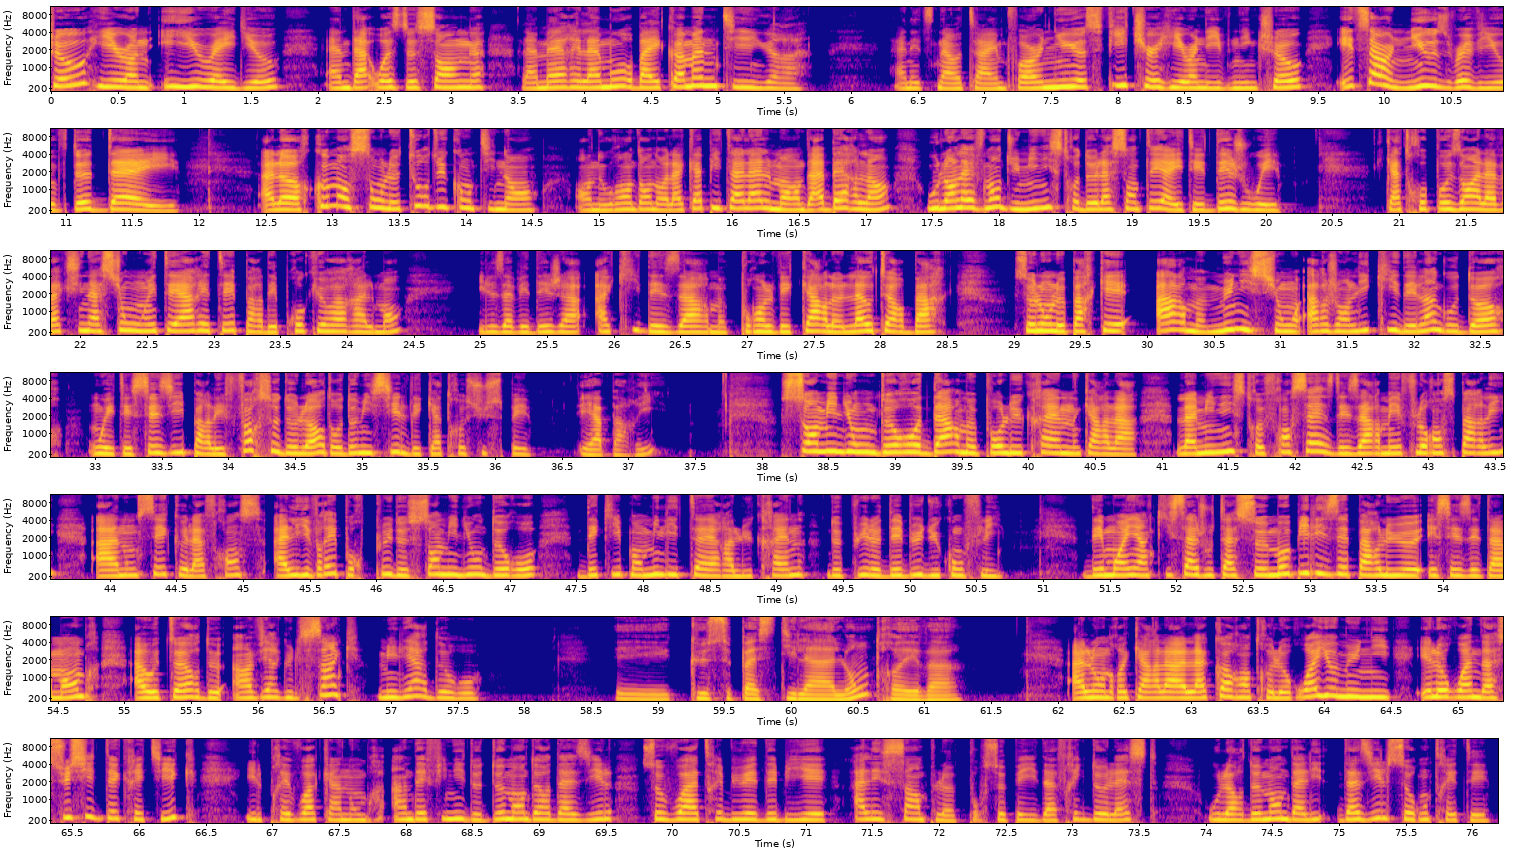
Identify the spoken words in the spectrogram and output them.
show here on EU Radio, and that was the song La Mer et l'amour by Common Tigre. And it's now time for our New Year's feature here on the evening show. It's our news review of the day. Alors, commençons le tour du continent en nous rendant dans la capitale allemande, à Berlin, où l'enlèvement du ministre de la Santé a été déjoué. Quatre opposants à la vaccination ont été arrêtés par des procureurs allemands. Ils avaient déjà acquis des armes pour enlever Karl Lauterbach. Selon le parquet, armes, munitions, argent liquide et lingots d'or ont été saisis par les forces de l'ordre au domicile des quatre suspects. Et à Paris? 100 millions d'euros d'armes pour l'Ukraine, car la, la ministre française des Armées, Florence Parly, a annoncé que la France a livré pour plus de 100 millions d'euros d'équipements militaires à l'Ukraine depuis le début du conflit. Des moyens qui s'ajoutent à ceux mobilisés par l'UE et ses États membres à hauteur de 1,5 milliard d'euros. Et que se passe-t-il à Londres, Eva? À Londres, Carla, l'accord entre le Royaume-Uni et le Rwanda suscite des critiques. Il prévoit qu'un nombre indéfini de demandeurs d'asile se voient attribuer des billets allés simples pour ce pays d'Afrique de l'Est, où leurs demandes d'asile seront traitées.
